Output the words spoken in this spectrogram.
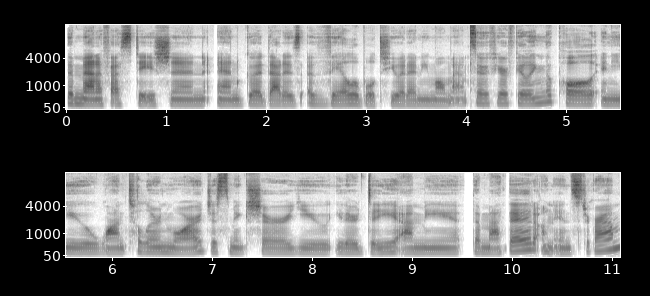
the manifestation and good that is available to you at any moment. So, if you're feeling the pull and you want to learn more, just make sure you either DM me the method on Instagram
